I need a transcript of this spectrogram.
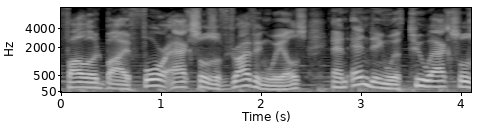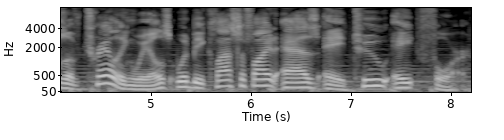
followed by four axles of driving wheels, and ending with two axles of trailing wheels would be classified as a 284.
